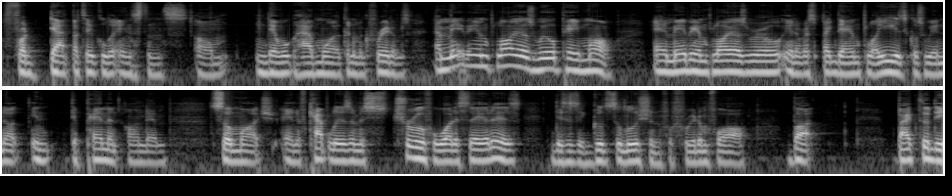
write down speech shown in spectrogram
For that particular instance um then we'll have more economic freedoms. And maybe employers will pay more. And maybe employers will you know respect their employees because we're not independent on them so much. And if capitalism is true for what it say it is, this is a good solution for freedom for all. But back to the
